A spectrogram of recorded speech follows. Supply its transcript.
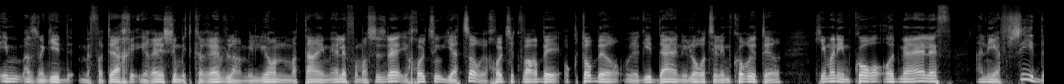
אם אז נגיד מפתח יראה שהוא מתקרב למיליון 200 אלף או משהו שזה יכול להיות שהוא יעצור יכול להיות שכבר באוקטובר הוא יגיד די אני לא רוצה למכור יותר כי אם אני אמכור עוד 100 אלף אני אפסיד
